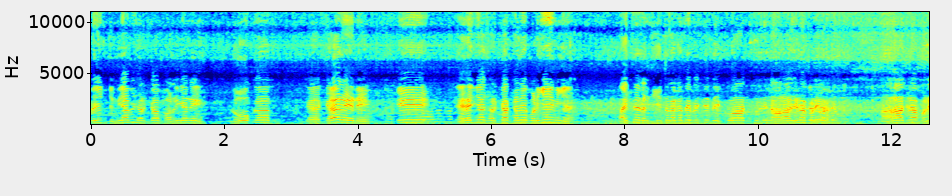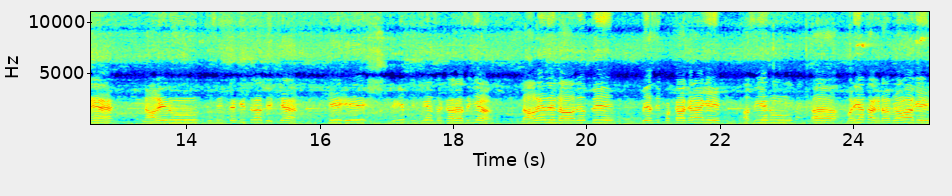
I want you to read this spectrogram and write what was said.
ਵੀ ਜਿੰਨੀਆਂ ਵੀ ਸੜਕਾਂ ਬਣ ਰਹੀਆਂ ਨੇ, ਲੋਕ ਕਹਿ ਕਹਿ ਰਹੇ ਨੇ ਕਿ ਇਹੋ ਜਿਹੀਆਂ ਸੜਕਾਂ ਕਦੇ ਬਣੀਆਂ ਹੀ ਨਹੀਂ ਹੈ ਇੱਥੇ ਰਣਜੀਤ ਨਗਰ ਦੇ ਵਿੱਚ ਦੇਖੋ ਆ ਤੁਸੀਂ ਨਾਲਾ ਜਿਹੜਾ ਬਣਿਆ ਨਾਲਾ ਜਿਹੜਾ ਬਣਿਆ ਨਾਲੇ ਨੂੰ ਤੁਸੀਂ ਚੰਗੀ ਤਰ੍ਹਾਂ ਦੇਖਿਆ ਕਿ ਇਹ ਜਿਹੜੀਆਂ ਪਿਛਲੀਆਂ ਸਰਕਾਰਾਂ ਸੀਗੀਆਂ, ਨਾਲੇ ਦੇ ਨਾਂ ਦੇ ਉੱਤੇ ਵੀ ਅਸੀਂ ਪੱਕਾ ਕਰਾਂਗੇ, ਅਸੀਂ ਇਹਨੂੰ ਵਧੀਆ ਢੰਗ ਨਾਲ ਬਣਾਵਾਂਗੇ।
